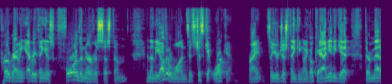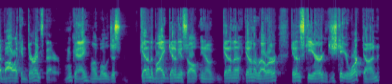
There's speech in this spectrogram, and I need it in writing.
programming everything as for the nervous system. And then the other ones, it's just get working, right? So you're just thinking like, okay, I need to get their metabolic endurance better. Okay, well, we'll just get on the bike, get on the assault, you know, get on the get on the rower, get on the skier, just get your work done.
